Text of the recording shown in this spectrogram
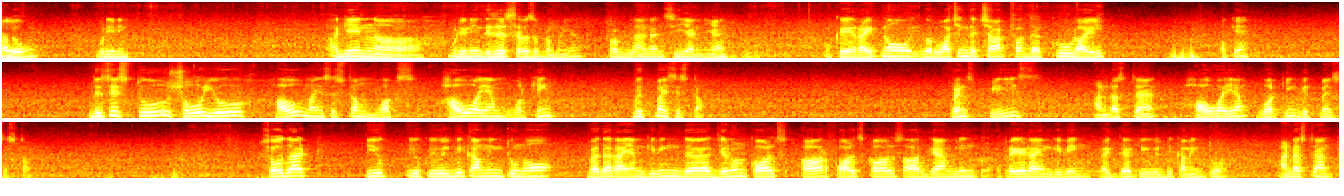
Hello, good evening. Again, uh, good evening. This is Seva Subramanian from Land and Sea and Yan. Okay, right now you are watching the chart for the crude oil. Okay, this is to show you how my system works, how I am working with my system. Friends, please understand how I am working with my system so that you, you, you will be coming to know whether I am giving the genuine calls or false calls or gambling trade I am giving like that. You will be coming to understand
